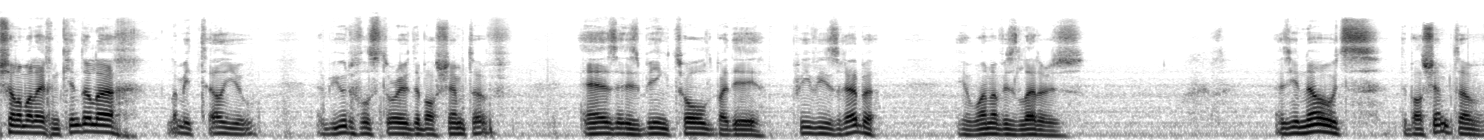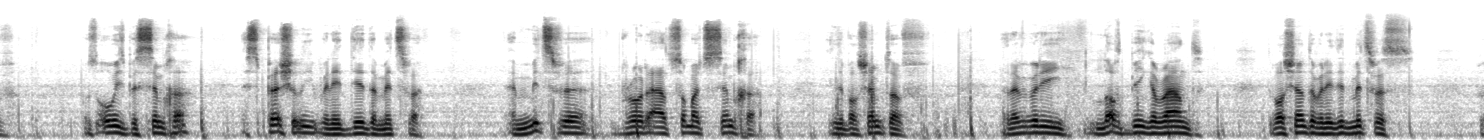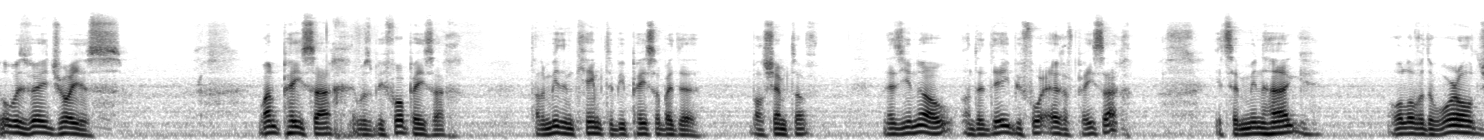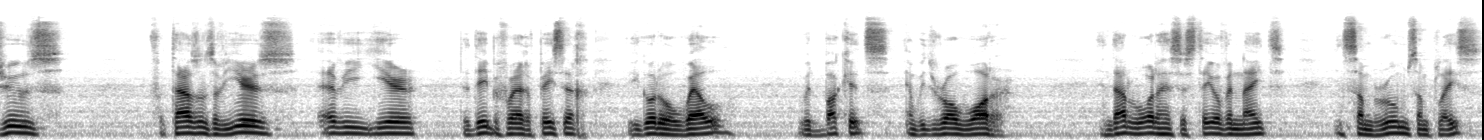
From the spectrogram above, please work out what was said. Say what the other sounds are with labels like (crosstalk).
Shalom Aleichem Kinderlech. Let me tell you a beautiful story of the Baal Shem Tov as it is being told by the previous Rebbe in one of his letters. As you know, it's the Baal Shem Tov was always besimcha, especially when he did a mitzvah. A mitzvah brought out so much simcha in the Baal Shem Tov that everybody loved being around the Baal Shem Tov when he did mitzvahs was always very joyous. One Pesach, it was before Pesach, Talmidim came to be Pesach by the Baal Shem Tov. And as you know, on the day before Erev Pesach, it's a minhag all over the world. Jews, for thousands of years, every year, the day before Erev Pesach, we go to a well with buckets and we draw water. And that water has to stay overnight in some room, some place.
